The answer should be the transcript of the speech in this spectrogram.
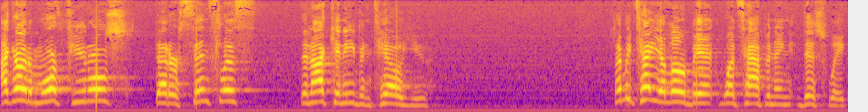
I go to more funerals that are senseless than I can even tell you. Let me tell you a little bit what's happening this week.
